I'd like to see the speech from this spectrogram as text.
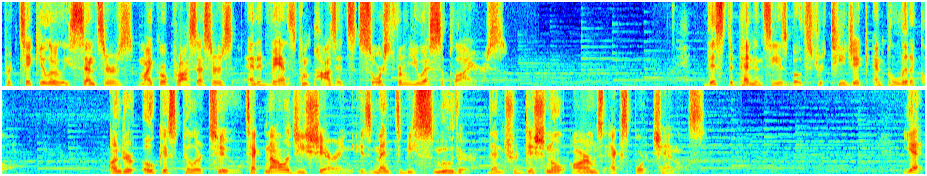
particularly sensors, microprocessors, and advanced composites sourced from US suppliers. This dependency is both strategic and political. Under AUKUS Pillar 2, technology sharing is meant to be smoother than traditional arms export channels. Yet,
